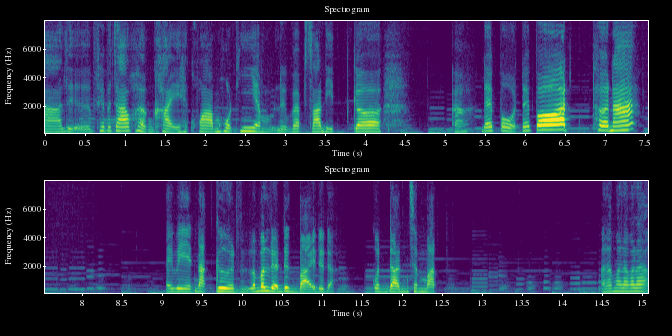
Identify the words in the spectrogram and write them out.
าหรือเทพเจ้าแห่งไข่แห่งความโหดเหี้ยม หรือแบบซาดิสก็อะได้โปรดได้โปรดเธอนะไอเวหนักเกินแล้วมันเหลือดึงใบด้วยนะกดดันชะมัด มาแล้วมาแล้วมาแล้ว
